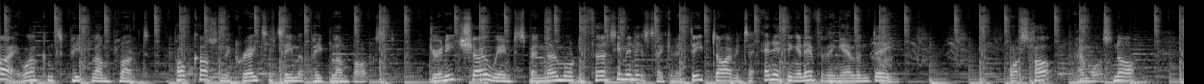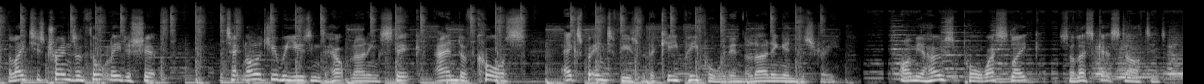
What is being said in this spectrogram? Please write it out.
Hi, welcome to People Unplugged, the podcast from the creative team at People Unboxed. During each show, we aim to spend no more than 30 minutes taking a deep dive into anything and everything L&D. What's hot and what's not, the latest trends and thought leadership, the technology we're using to help learning stick, and of course, expert interviews with the key people within the learning industry. I'm your host, Paul Westlake, so let's get started.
